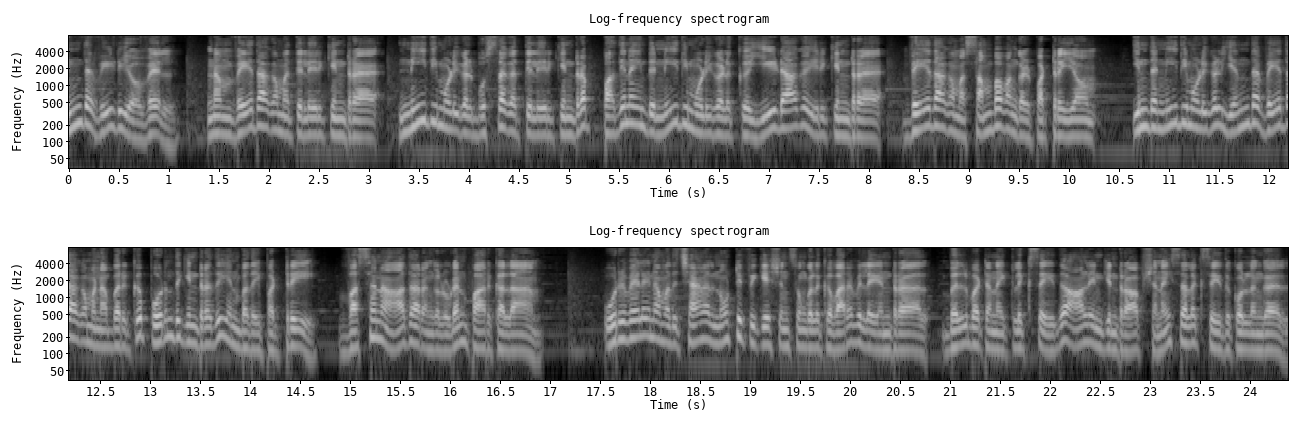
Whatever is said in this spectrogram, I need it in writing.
இந்த வீடியோவில் நம் வேதாகமத்தில் இருக்கின்ற நீதிமொழிகள் புஸ்தகத்தில் இருக்கின்ற பதினைந்து நீதிமொழிகளுக்கு ஈடாக இருக்கின்ற வேதாகம சம்பவங்கள் பற்றியும் இந்த நீதிமொழிகள் எந்த வேதாகம நபருக்கு பொருந்துகின்றது என்பதை பற்றி வசன ஆதாரங்களுடன் பார்க்கலாம். ஒருவேளை நமது சேனல் நோட்டிபிகேஷன்ஸ் உங்களுக்கு வரவில்லை என்றால் பெல் பட்டனை கிளிக் செய்து ஆல் என்கின்ற ஆப்ஷனை செலக்ட் செய்து கொள்ளுங்கள்.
